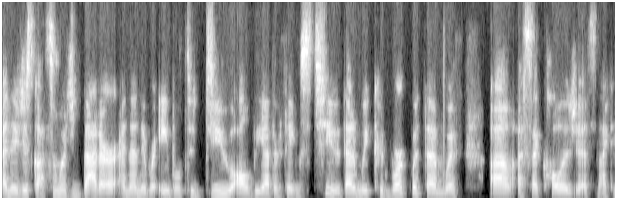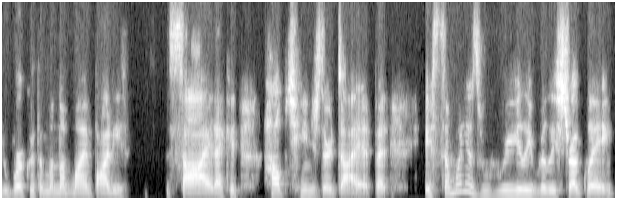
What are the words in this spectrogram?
And they just got so much better, and then they were able to do all the other things too. Then we could work with them with uh, a psychologist, and I could work with them on the mind body side. I could help change their diet. But if someone is really, really struggling,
